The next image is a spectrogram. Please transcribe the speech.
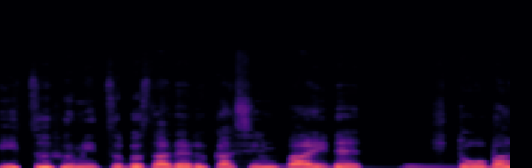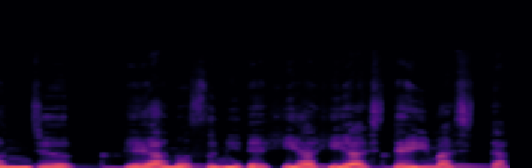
いつ踏みつぶされるか心配で一晩中部屋の隅でヒヤヒヤしていました。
